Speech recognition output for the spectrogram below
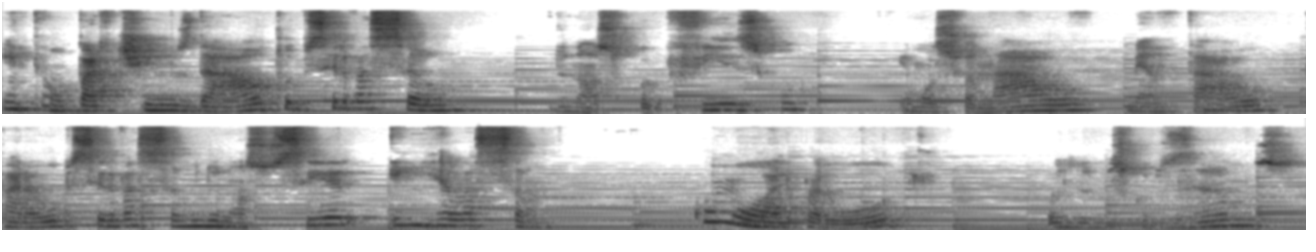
Então, partimos da autoobservação do nosso corpo físico, emocional, mental, para a observação do nosso ser em relação. Como olho para o outro quando nos cruzamos,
